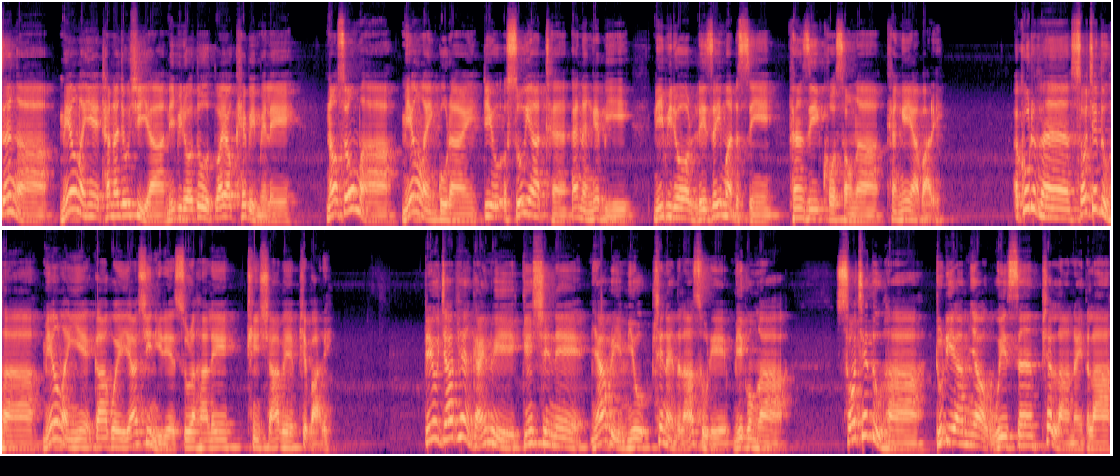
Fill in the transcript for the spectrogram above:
စန်းကမင်းအောင်လှိုင်ရဲ့ဌာနချုပ်ရှိရာနေပြည်တော်သို့တွားရောက်ခဲ့ပေမဲ့လည်း နောက်ဆုံးမှာမင်းအောင်လှိုင်ကိုယ်တိုင်တရုတ်အစိုးရထံအနံခဲ့ပြီးနေပြည်တော်လေစိမ့်မှတဆင်ဖန်စီခေါ်ဆောင်တာခံခဲ့ရပါတယ်။အခုတပံစောချစ်သူဟာမင်းအောင်လှိုင်ရဲ့ကာကွယ်ရရှိနေတဲ့ဆိုရဟာလဲထင်ရှားပဲဖြစ်ပါတယ်။တရုတ်ကြားဖြန့်ဂိုင်းတွေကင်းရှင်းတဲ့မြဝတီမြို့ဖြစ်နိုင်သလားဆိုတဲ့မိကွန်းကစောချစ်သူဟာဒုတိယမြောက်ဝေဆန်းဖြစ်လာနိုင်သလား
